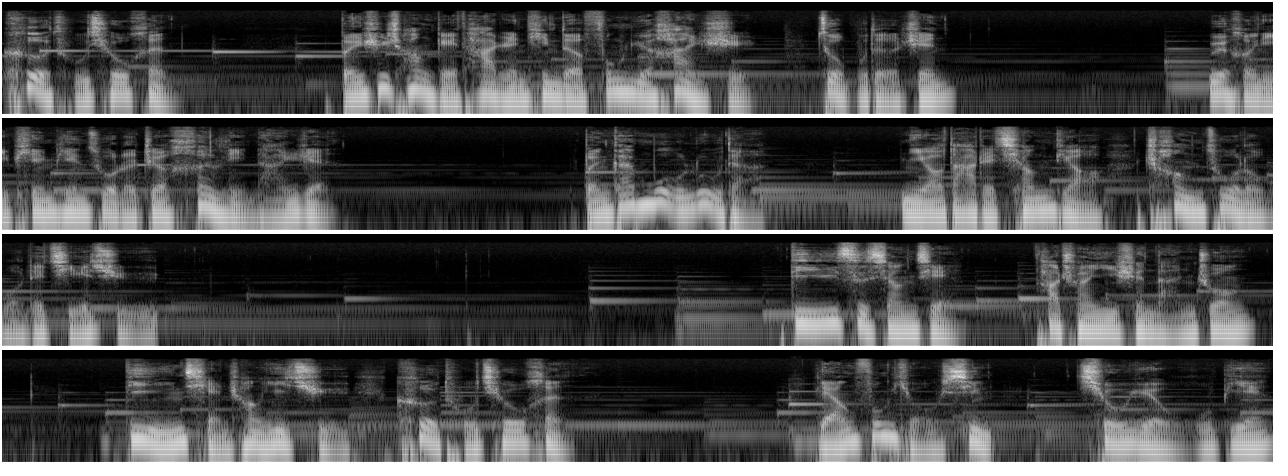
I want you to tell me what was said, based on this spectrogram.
刻图秋恨，本是唱给他人听的风月憾事，做不得真。为何你偏偏做了这恨里难忍？本该陌路的，你要搭着腔调唱作了我的结局。第一次相见，他穿一身男装。低吟浅唱一曲，刻图秋恨。凉风有信，秋月无边，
